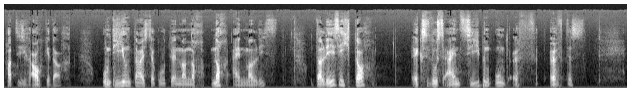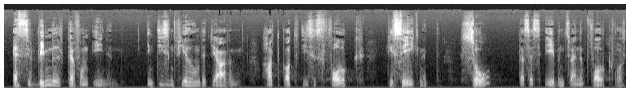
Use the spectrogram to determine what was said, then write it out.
Hat sie sich auch gedacht. Und hier und da ist ja gut, wenn man noch, noch einmal liest. Und da lese ich doch Exodus 1,7 und öf öfters. Es wimmelte von ihnen. In diesen 400 Jahren hat Gott dieses Volk gesegnet, so dass es eben zu einem Volk wurde.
